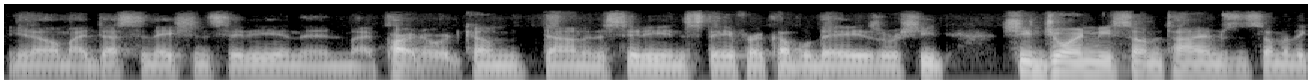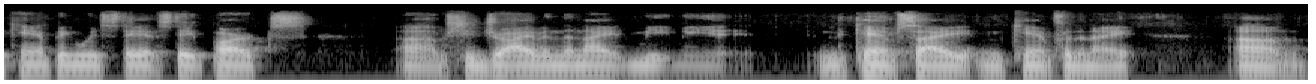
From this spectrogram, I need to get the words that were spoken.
you know, my destination city, and then my partner would come down to the city and stay for a couple days, or she'd she'd join me sometimes in some of the camping. We'd stay at state parks. Um, she'd drive in the night and meet me in the campsite and camp for the night. Um,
